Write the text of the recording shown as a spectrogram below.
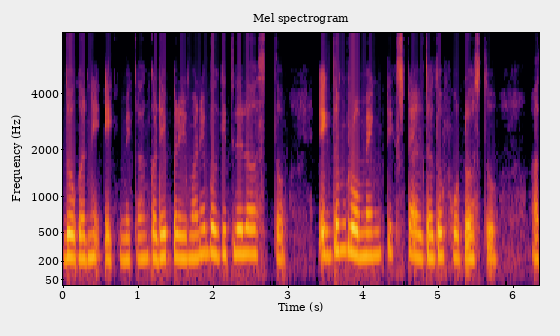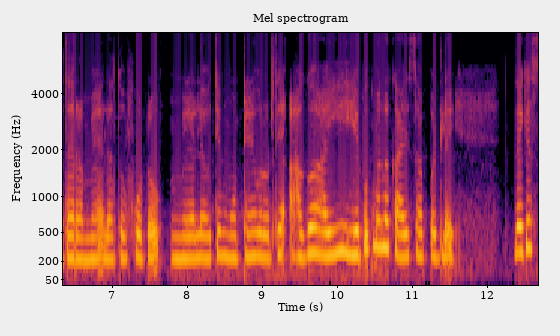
दोघांनी एकमेकांकडे प्रेमाने बघितलेलं असतं. एकदम रोमॅन्टिक स्टाईलचा तो फोटो असतो. आता रम्याला तो फोटो मिळाल्यावरती मोठ्याने ओरडते अगं आई हे बघ मला काय सापडलं आहे लगेच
